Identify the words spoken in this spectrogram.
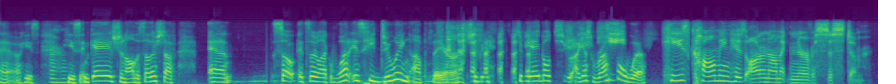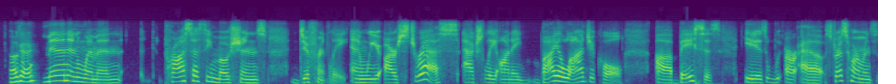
uh, he's uh-huh. he's engaged and all this other stuff. And so it's like, what is he doing up there to be to be able to, I guess, wrestle he, with? He's calming his autonomic nervous system. Okay. Men and women process emotions differently and we our stress actually on a biological uh, basis is our uh, stress hormones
